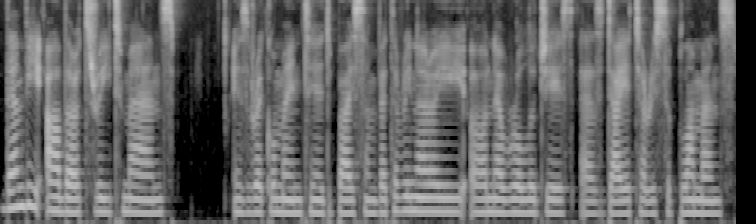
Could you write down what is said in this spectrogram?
Then the other treatments is recommended by some veterinary uh, neurologists as dietary supplements.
